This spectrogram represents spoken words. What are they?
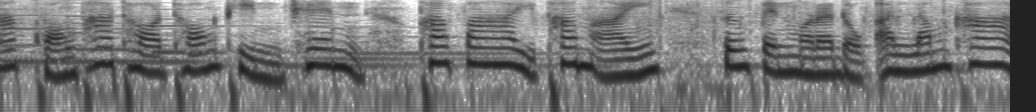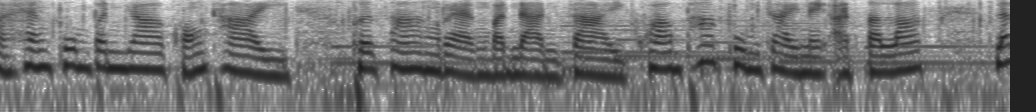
ลักษณ์ของผ้าทอท้องถิ่น เช่น ผ้าฝ้าย ผ้าไหม ซึ่งเป็นมรดกอันล้ำค่าแห่งภูมิปัญญาของไทย เพื่อสร้างแรงบันดาลใจ ความภาคภูมิใจในอัตลักษณ์ และ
